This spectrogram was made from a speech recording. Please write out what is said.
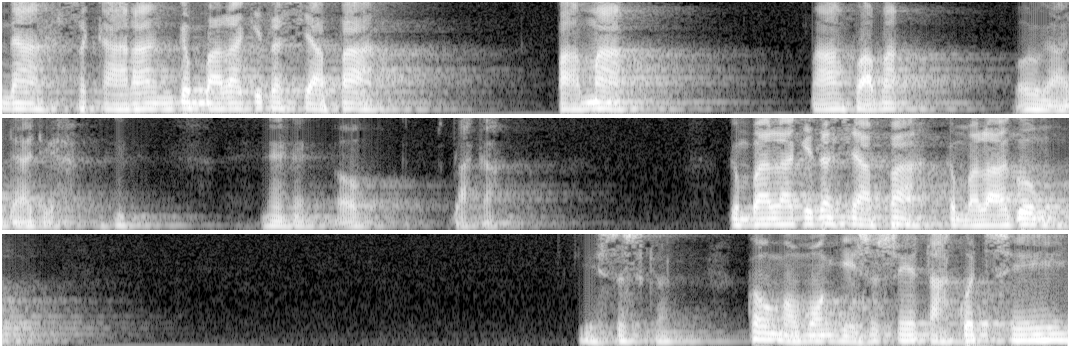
Nah sekarang gembala kita siapa? Pak Mak. Maaf Pak Mak. Oh nggak ada dia. oh belakang. Gembala kita siapa? Gembala Agung. Yesus kan. Kok ngomong Yesus saya takut sih.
